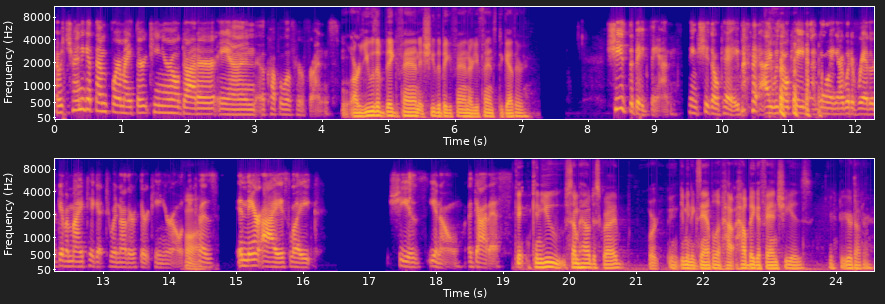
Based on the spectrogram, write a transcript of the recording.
I was trying to get them for my 13 year old daughter and a couple of her friends. Are you the big fan? Is she the big fan? Are you fans together? She's the big fan. I think she's okay, but I was okay not going. I would have rather given my ticket to another 13 year old because in their eyes, like she is, you know, a goddess. Can, can you somehow describe or give me an example of how, how big a fan she is, your, your daughter?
